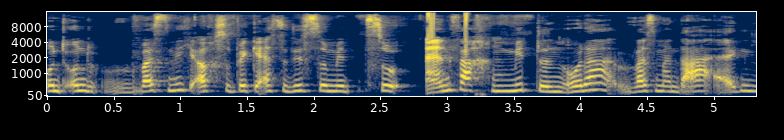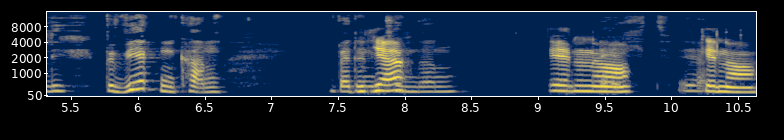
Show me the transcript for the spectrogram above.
und, und was mich auch so begeistert ist, so mit so einfachen Mitteln, oder? Was man da eigentlich bewirken kann bei den ja, Kindern. Genau. Echt, ja. Genau.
